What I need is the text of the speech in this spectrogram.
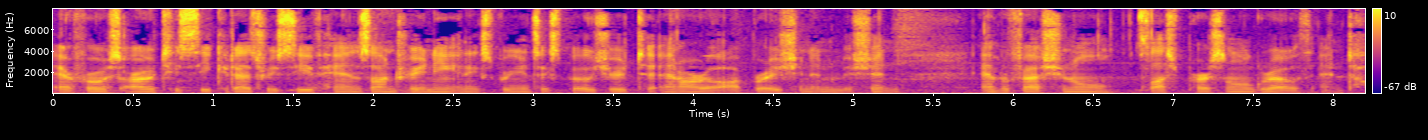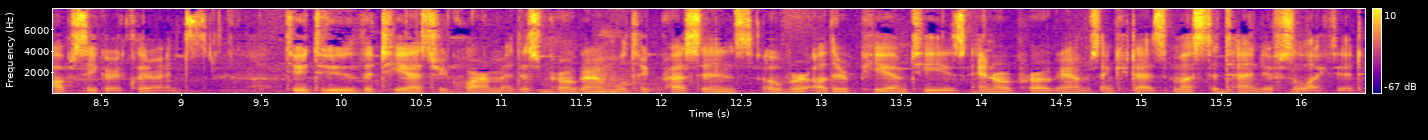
Air Force ROTC cadets receive hands on training and experience exposure to NRO operation and mission, and professional slash personal growth and top secret clearance. Due to the TS requirement, this program will take precedence over other PMTs and or programs and cadets must attend if selected.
